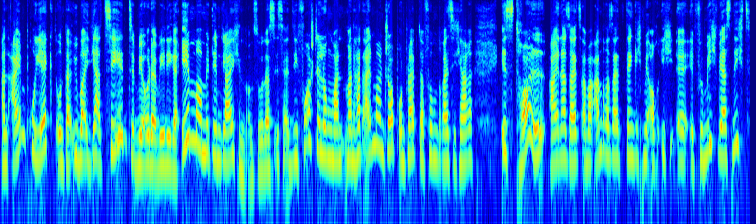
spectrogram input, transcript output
an einem Projekt und da über Jahrzehnte mehr oder weniger immer mit dem gleichen und so, das ist ja die Vorstellung, man, man hat einmal einen Job und bleibt da 35 Jahre. Ist toll einerseits, aber andererseits denke ich mir auch, ich äh, für mich wäre es nichts.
